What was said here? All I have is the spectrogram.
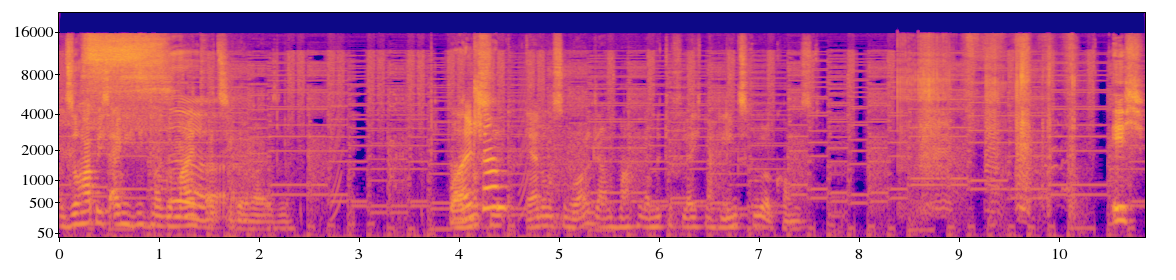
Und so habe ich es eigentlich nicht mal gemeint, So. witzigerweise. Du musst Walljump? Ja, du musst einen Walljump machen, damit du vielleicht nach links rüber kommst. Ich.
